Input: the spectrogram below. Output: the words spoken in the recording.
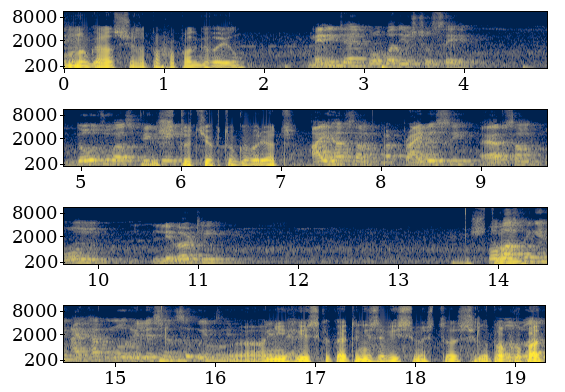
Много раз Шила Прабхупад говорил, что те, кто говорят, что у них есть какая-то независимость, то Шила Прабхупад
